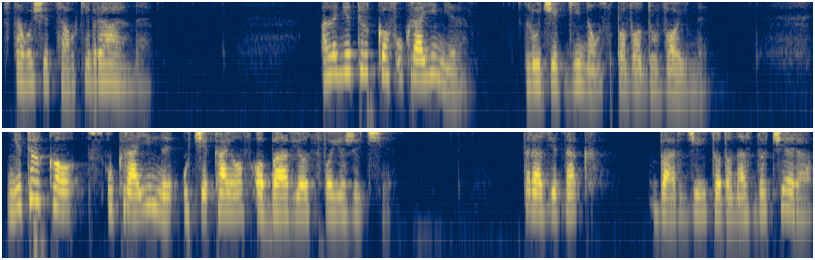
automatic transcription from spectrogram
stało się całkiem realne. Ale nie tylko w Ukrainie ludzie giną z powodu wojny. Nie tylko z Ukrainy uciekają w obawie o swoje życie. Teraz jednak bardziej to do nas dociera,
